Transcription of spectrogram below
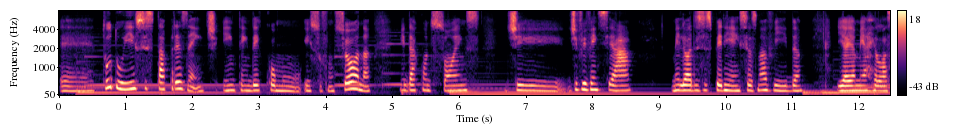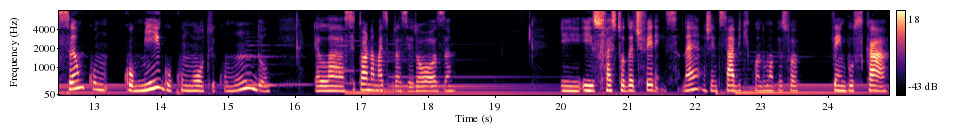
é, tudo isso está presente e entender como isso funciona me dá condições de, de vivenciar melhores experiências na vida. E aí a minha relação com comigo, com o outro e com o mundo, ela se torna mais prazerosa. E, e isso faz toda a diferença, né? A gente sabe que quando uma pessoa vem buscar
